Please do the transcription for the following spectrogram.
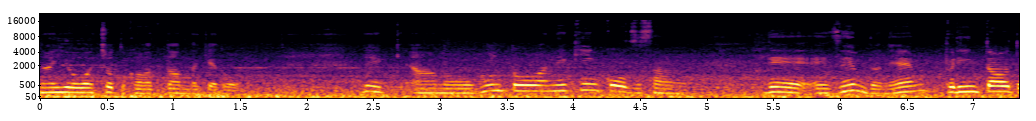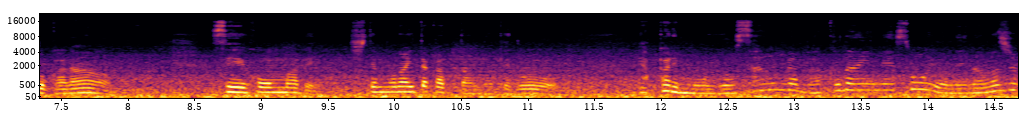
内容はちょっと変わったんだけど。であの本当はね金光図さんでえ全部ねプリントアウトから製本までしてもらいたかったんだけどやっぱりもう予算が莫大ね。そうよね。70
